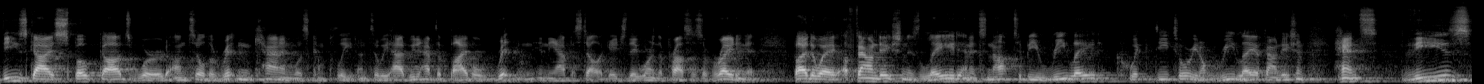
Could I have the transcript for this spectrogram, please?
These guys spoke God's word until the written canon was complete, until we had we didn't have the Bible written in the apostolic age. They were in the process of writing it. By the way, a foundation is laid and it's not to be relayed. Quick detour, you don't relay a foundation. Hence, these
